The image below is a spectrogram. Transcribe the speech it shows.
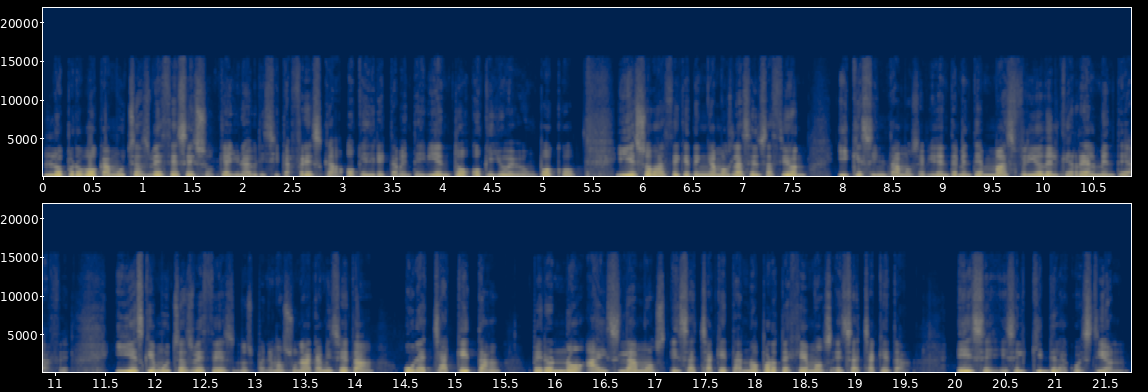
lo provoca muchas veces eso, que hay una brisita fresca o que directamente hay viento o que llueve un poco. Y eso hace que tengamos la sensación y que sintamos evidentemente más frío del que realmente hace. Y es que muchas veces nos ponemos una camiseta, una chaqueta, pero no aislamos esa chaqueta, no protegemos esa chaqueta. Ese es el kit de la cuestión.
